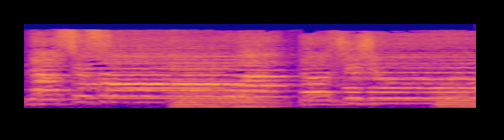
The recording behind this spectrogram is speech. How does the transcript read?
Nasce o sol a 2 de julho.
